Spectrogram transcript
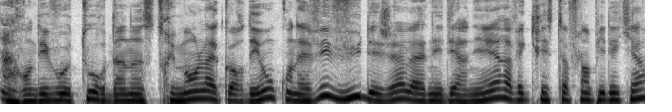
Un rendez-vous autour d'un instrument, l'accordéon, qu'on avait vu déjà l'année dernière avec Christophe Lampideka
